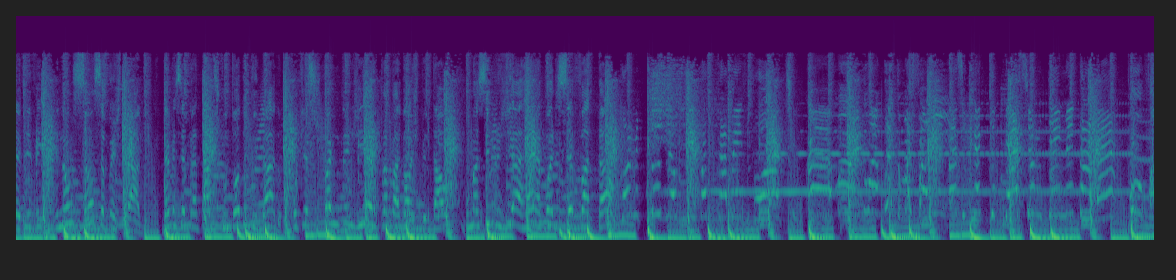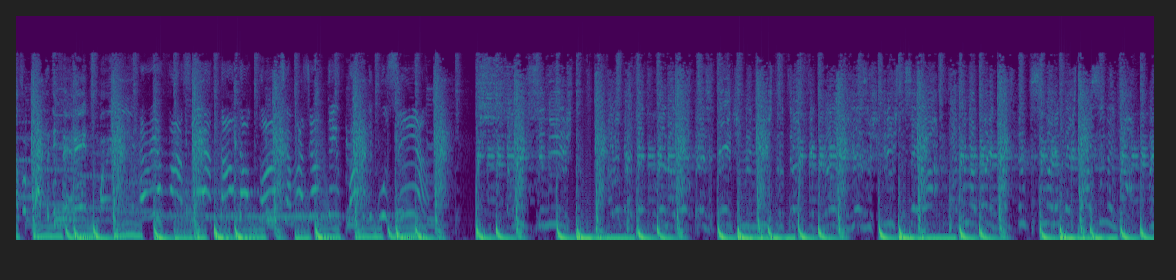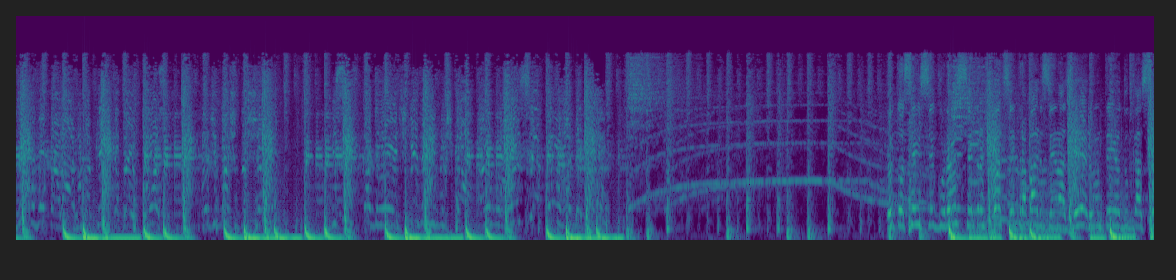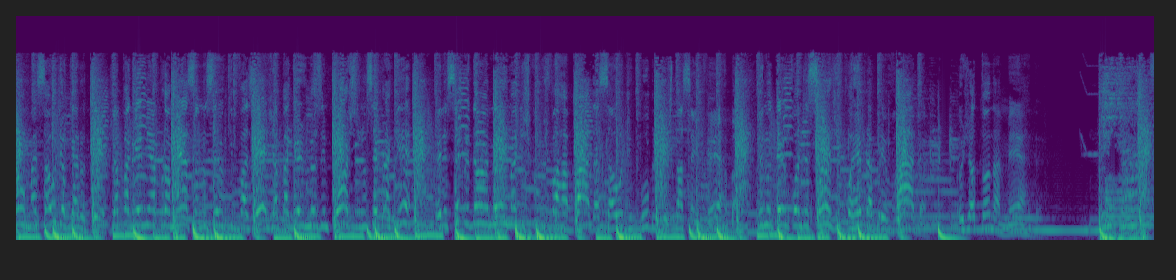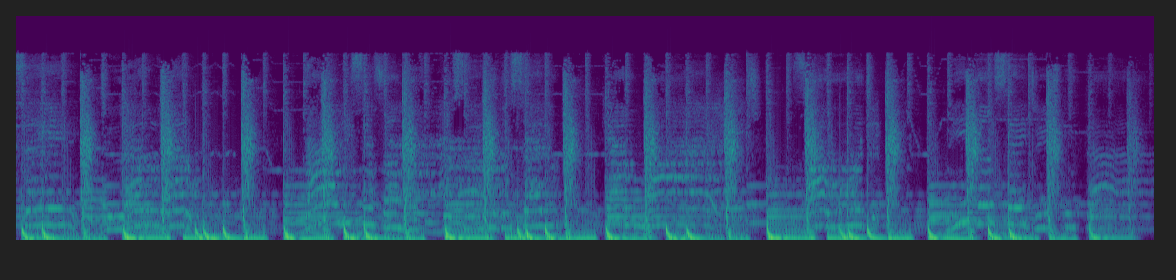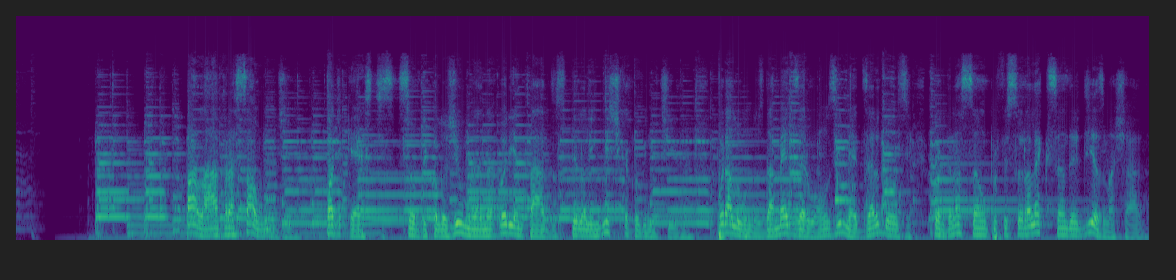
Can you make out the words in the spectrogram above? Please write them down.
Sobrevivem e não são sequestrados devem ser tratados com todo cuidado, porque esses pais não têm dinheiro pra pagar o hospital. Uma simples diarreia pode ser fatal. Tô sem segurança, sem transporte, sem trabalho, sem lazer. Eu não tenho educação, mas saúde eu quero ter. Já paguei minha promessa, não sei o que fazer. Já paguei os meus impostos, não sei pra quê. Eles sempre dão a mesma desculpa esfarrapada. A saúde pública está sem verba. Eu não tenho condições de correr pra privada. Eu já tô na merda. Palavra Saúde. Podcasts sobre ecologia humana orientados pela linguística cognitiva. Por alunos da MED 011 e MED 012. Coordenação: Professor Alexander Dias Machado.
